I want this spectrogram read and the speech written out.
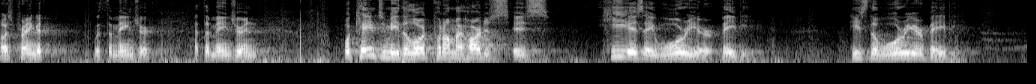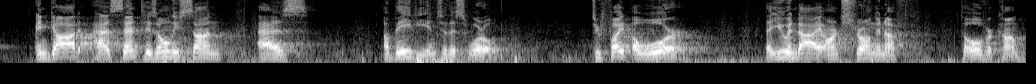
I was praying at, with the manger, at the manger, and what came to me, the Lord put on my heart, is, is He is a warrior baby. He's the warrior baby. And God has sent His only Son as a baby into this world to fight a war that you and I aren't strong enough to overcome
